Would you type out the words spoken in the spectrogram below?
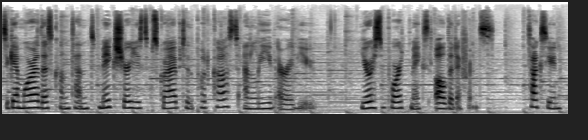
To get more of this content, make sure you subscribe to the podcast and leave a review. Your support makes all the difference. Talk soon.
